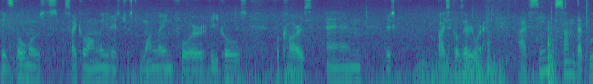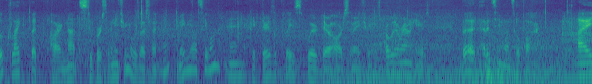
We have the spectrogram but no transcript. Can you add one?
it's almost cycle only. There's just one lane for vehicles for cars and there's bicycles everywhere I've seen some that look like but are not Super 73 I was just like eh, maybe I'll see one. And if there's a place where there are 73 it's probably around here. But I haven't seen one so far. I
